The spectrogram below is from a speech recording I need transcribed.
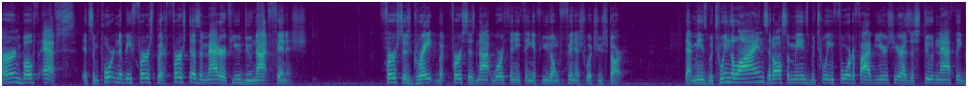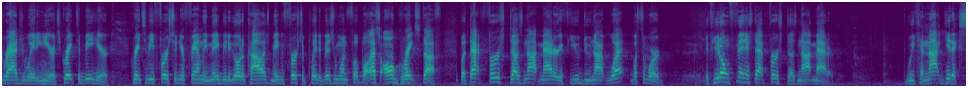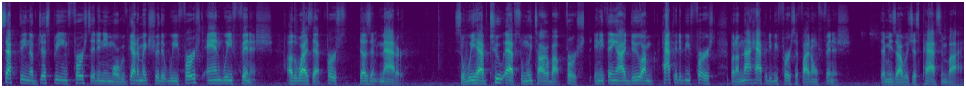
Earn both F's. It's important to be first, but first doesn't matter if you do not finish. First is great, but first is not worth anything if you don't finish what you start. That means between the lines. It also means between four to five years here as a student athlete graduating here. It's great to be here. Great to be first in your family, maybe to go to college, maybe first to play Division One football. That's all great stuff. But that first does not matter if you do not what? What's the word? If you don't finish, that first does not matter. We cannot get accepting of just being first at anymore. We've got to make sure that we first and we finish. Otherwise, that first doesn't matter. So we have two F's when we talk about first. Anything I do, I'm happy to be first, but I'm not happy to be first if I don't finish. That means I was just passing by.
